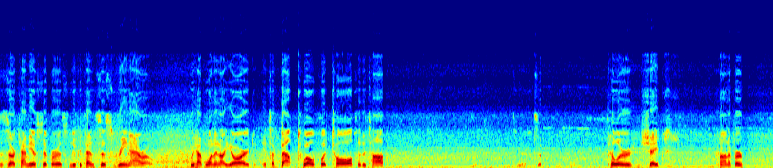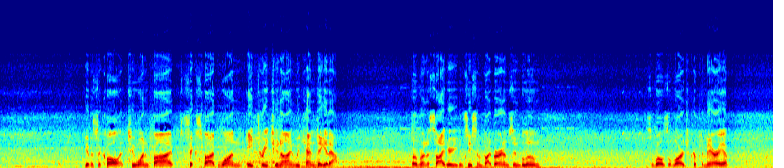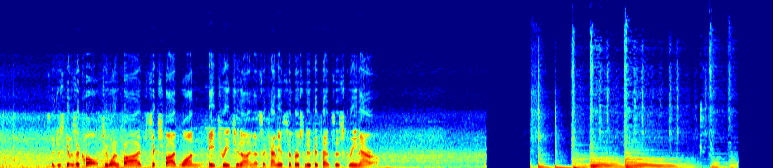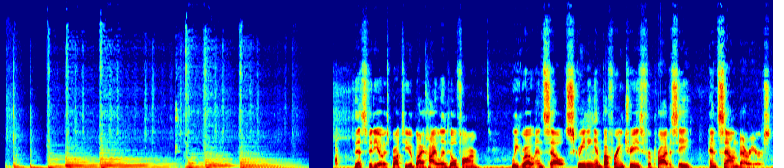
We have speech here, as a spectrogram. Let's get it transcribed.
This is our Chamaecyparis nootkatensis green arrow. We have one in our yard. It's about 12 foot tall to the top. It's a pillar shaped conifer. Give us a call at 215-651-8329. We can dig it out. Over on the side here you can see some viburnums in bloom as well as a large cryptomeria. So just give us a call, 215-651-8329. That's a Chamaecyparis nootkatensis green arrow. This video is brought to you by Highland Hill Farm. We grow and sell screening and buffering trees for privacy and sound barriers.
